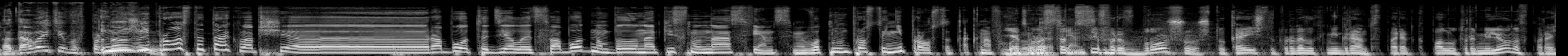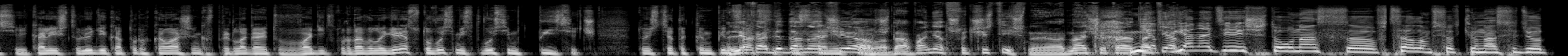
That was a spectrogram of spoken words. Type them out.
А давайте в И не, продолжение. не просто так вообще э, работа делает свободным было написано на Освенциме. Вот ну просто не просто так на входе Я в просто Освенцим. цифры вброшу, что количество трудовых мигрантов порядка полутора миллионов по России, количество людей, которых Калашников предлагает вводить в трудовые лагеря, 188 тысяч. То есть это компенсация. Лиха беда начала, точно. да, понятно, что частично. Значит, э, Нет, Татьяна... я надеюсь, что у нас э, в целом все-таки у нас идет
